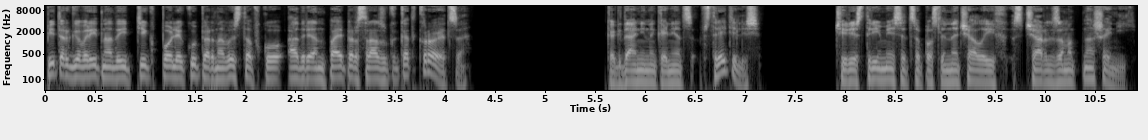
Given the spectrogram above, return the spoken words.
Питер говорит, надо идти к Поле Купер на выставку Адриан Пайпер сразу как откроется. Когда они, наконец, встретились, через три месяца после начала их с Чарльзом отношений,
